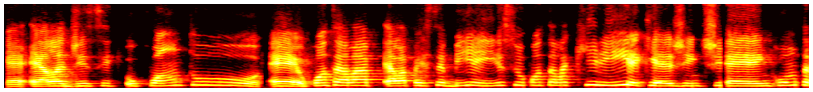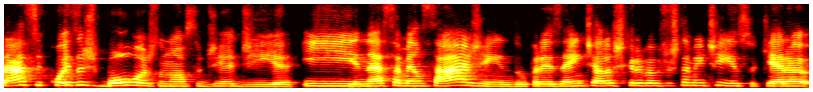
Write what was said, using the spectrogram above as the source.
é, ela disse o quanto, é, o quanto ela, ela percebia isso e o quanto ela queria que a gente é, encontrasse coisas boas no nosso dia a dia. E nessa mensagem do presente, ela escreveu justamente isso, que era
